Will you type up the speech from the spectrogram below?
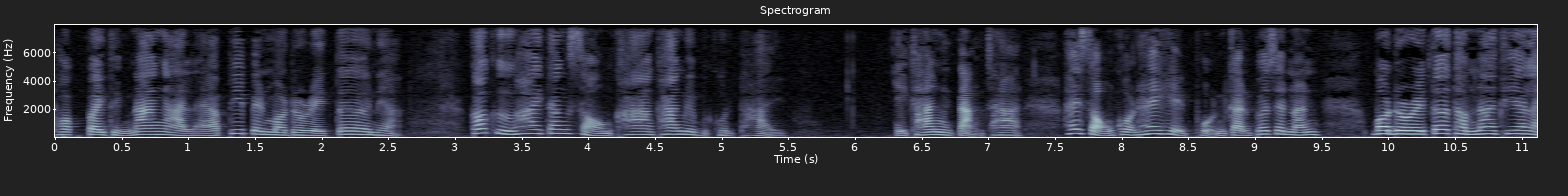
พอไปถึงหน้างานแล้ว พี่เป็น moderator เนี่ย ก็คือให้ทั้งสองข้างข้างหนึ่งเป็นคนไทย อีกข้างหนึ่งต่างชาติ ให้สองคนให้เหตุผลกัน เพราะฉะนั้น moderator ทำหน้าที่อะไร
